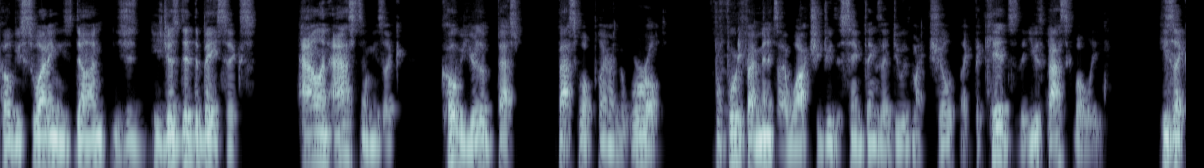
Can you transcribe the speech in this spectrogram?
Kobe's sweating. He's done. He just, he just did the basics. Alan asked him, he's like, Kobe, you're the best basketball player in the world. For 45 minutes, I watch you do the same things I do with my children, like the kids, the youth basketball league. He's like,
